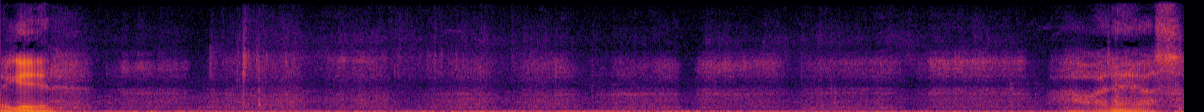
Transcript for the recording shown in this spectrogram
Peguei ele. A hora é essa.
